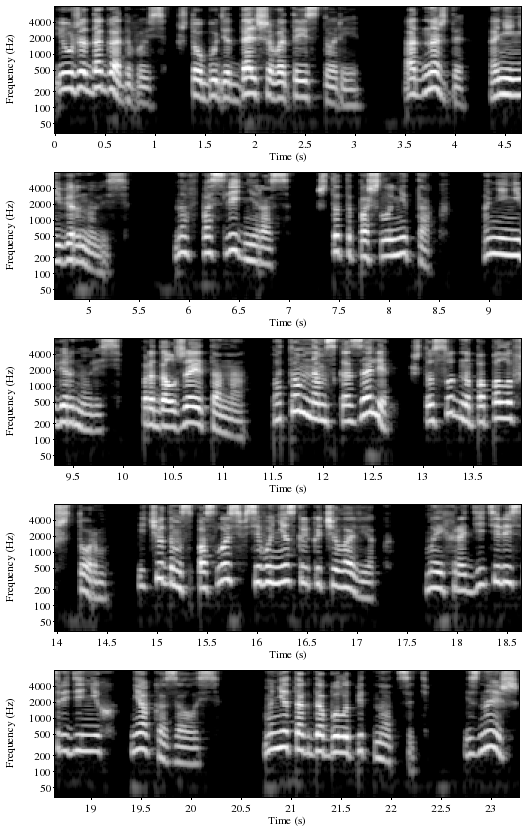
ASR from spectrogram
и уже догадываюсь, что будет дальше в этой истории. Однажды они не вернулись. Но в последний раз что-то пошло не так. Они не вернулись, продолжает она. Потом нам сказали, что судно попало в шторм, и чудом спаслось всего несколько человек. Моих родителей среди них не оказалось. Мне тогда было пятнадцать. И знаешь,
